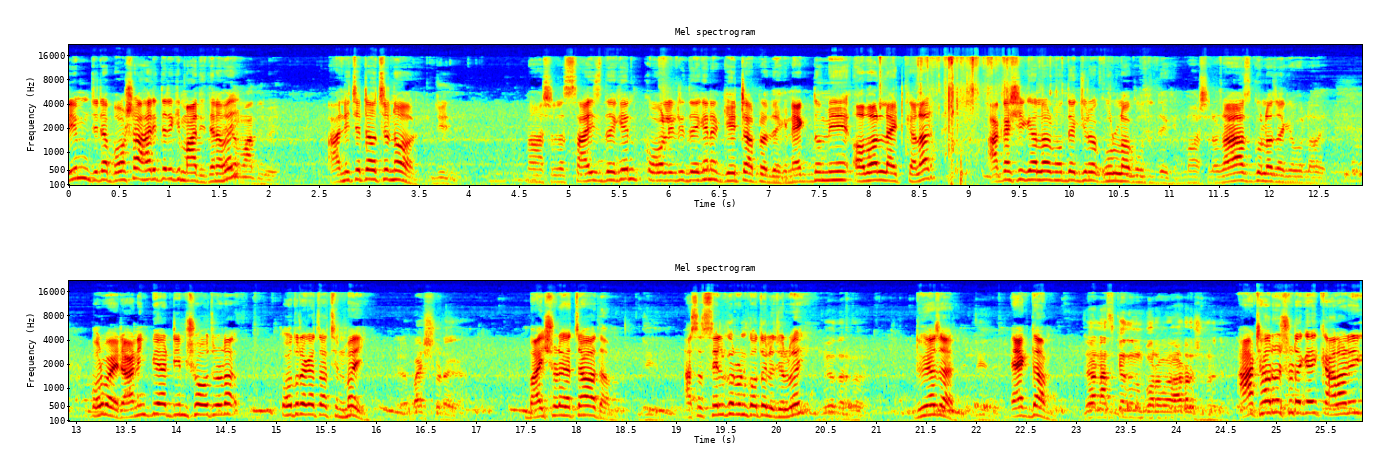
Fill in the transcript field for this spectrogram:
ডিম যেটা বসা হাড়িতে কি মা দিতে না ভাই? মা দিবে। আর নিচেটা হচ্ছে নর? জি মাশাল্লাহ সাইজ দেখেন কোয়ালিটি দেখেন আর গেট আপটা দেখেন। একদমই ওভার লাইট কালার আকাশি কালার মধ্যে একজোড়া গোল্লা কৌতু দেখেন মাশাল্লাহ রাসগোল্লা যাকে বলা হয়। বড় ভাই রানিং পেয়ার ডিম সহ জোড়া কত টাকা চাচ্ছেন ভাই? বাইশশো টাকা। বাইশশো টাকা চাওয়া দাম। জি। আচ্ছা সেল করবেন কত হলো জল ভাই? দুই হাজার? একদম। আঠারোশো টাকায় কালারিং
